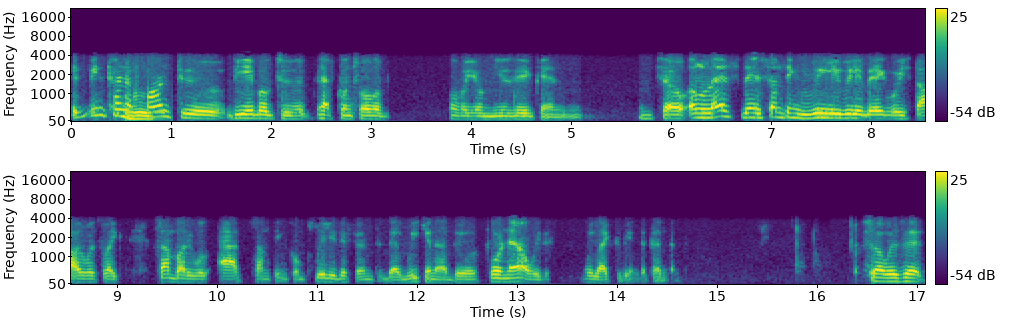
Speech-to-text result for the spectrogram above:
it's been kind of Mhm. fun to be able to have control of over your music and so unless there's something really, really big, we start with like somebody will add something completely different that we cannot do. For now, we just we like to be independent. So, is it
